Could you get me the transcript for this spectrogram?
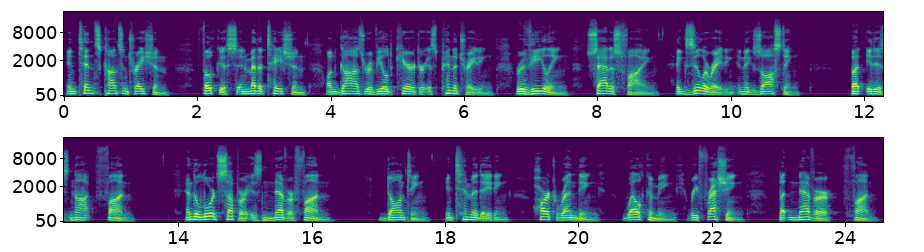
Intense concentration, focus and meditation on God's revealed character is penetrating, revealing, satisfying, exhilarating, and exhausting. But it is not fun. And the Lord's Supper is never fun. Daunting, intimidating, heart-rending, welcoming, refreshing, but never fun.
